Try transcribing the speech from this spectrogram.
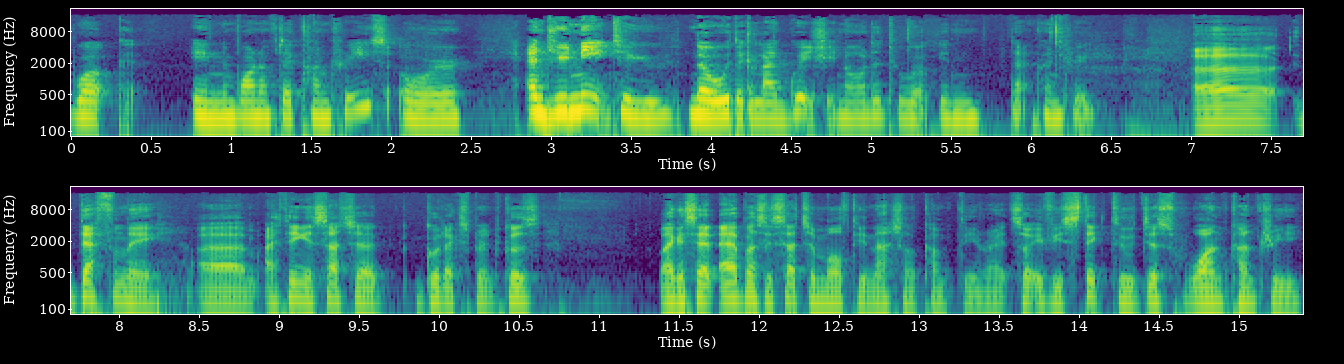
work in one of the countries, or and you need to know the language in order to work in that country? Uh, definitely. Um, I think it's such a good experience because, like I said, Airbus is such a multinational company, right? So if you stick to just one country,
